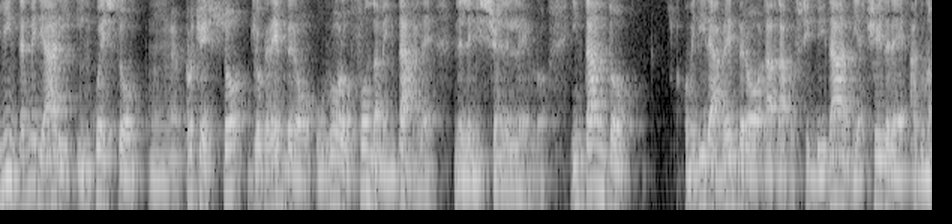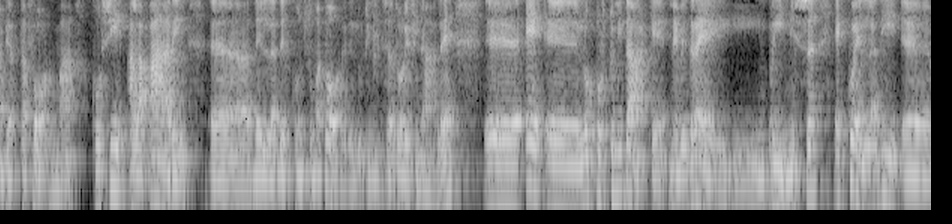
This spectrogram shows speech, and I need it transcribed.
Gli intermediari in questo mh, mm, processo giocherebbero un ruolo fondamentale nell'emissione dell'euro. Intanto come dire, avrebbero la, la, possibilità di accedere ad una piattaforma così alla pari eh, del, del, consumatore, dell'utilizzatore finale eh, e eh, l'opportunità che ne vedrei primis è quella di eh,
